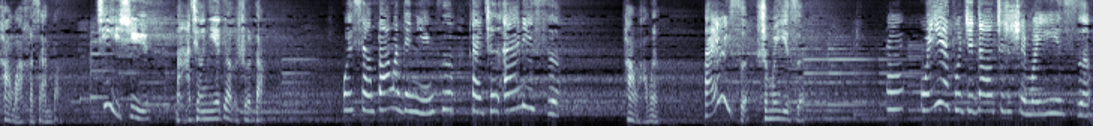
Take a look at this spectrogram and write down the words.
胖娃和三宝，继续拿腔捏调的说道：“我想把我的名字改成爱丽丝。”胖娃问：“爱丽丝什么意思？”“嗯，我也不知道这是什么意思。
